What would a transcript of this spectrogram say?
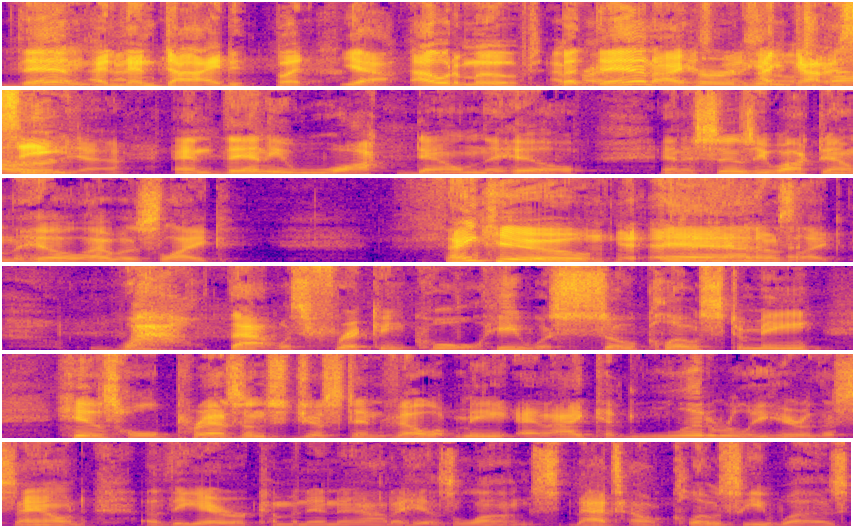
Then and then died. But Yeah. I would have moved. But probably then I heard myself. him I gotta turn, see. Yeah. and then he walked down the hill. And as soon as he walked down the hill, I was like, "Thank you," and I was like, "Wow, that was freaking cool." He was so close to me. His whole presence just enveloped me, and I could literally hear the sound of the air coming in and out of his lungs. That's how close he was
